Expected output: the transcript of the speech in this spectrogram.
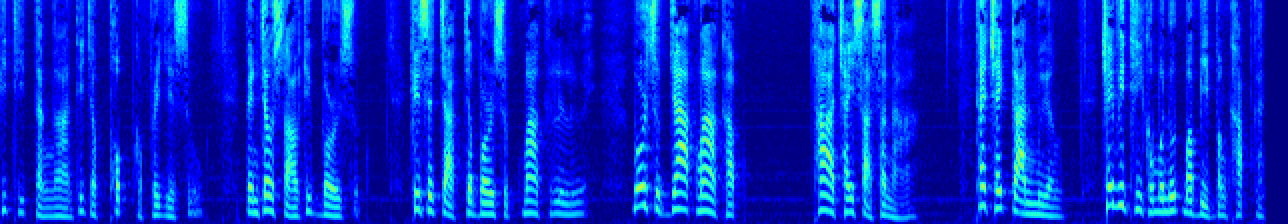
พิธีแต่งงานที่จะพบกับพระเยซู เป็นเจ้าสาวที่บริสุทธิ์คริสตจักรจะบริสุทธิ์มากขึ้นเรื่อยๆ บริสุทธิ์ยากมากครับ ถ้าใช้ศาสนา ถ้าใช้การเมือง ใช้วิธีของมนุษย์มาบีบบังคับกัน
